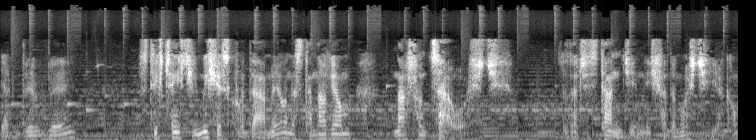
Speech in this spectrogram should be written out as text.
jak gdyby z tych części my się składamy, one stanowią naszą całość. To znaczy stan dziennej świadomości, jaką,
